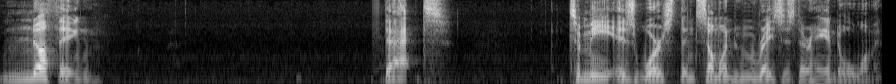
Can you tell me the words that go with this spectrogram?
nothing that to me is worse than someone who raises their hand to a woman.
